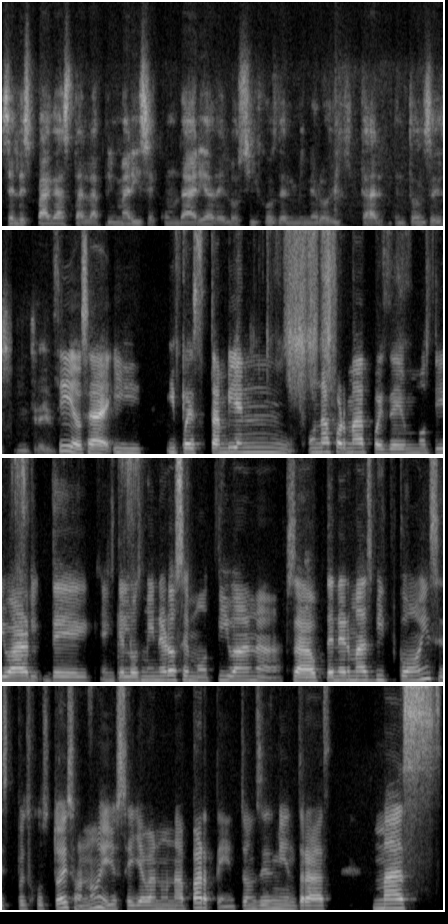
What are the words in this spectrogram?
se les paga hasta la primaria y secundaria de los hijos del minero digital, entonces, increíble. Sí, o sea, y y pues también una forma pues de motivar, de en que los mineros se motivan a, obtener más bitcoins es pues justo eso, ¿no? Ellos se llevan una parte, entonces mientras más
